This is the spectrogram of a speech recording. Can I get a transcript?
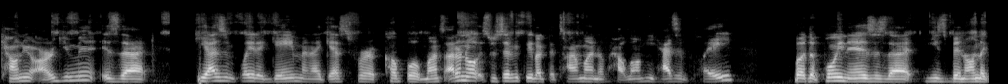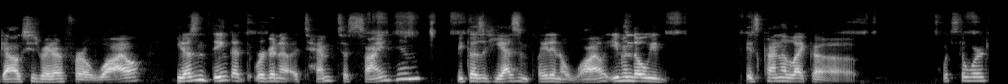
counter argument is that he hasn't played a game, and I guess for a couple of months. I don't know specifically like the timeline of how long he hasn't played, but the point is, is that he's been on the Galaxy's radar for a while. He doesn't think that we're gonna attempt to sign him because he hasn't played in a while, even though we it's kind of like a what's the word?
